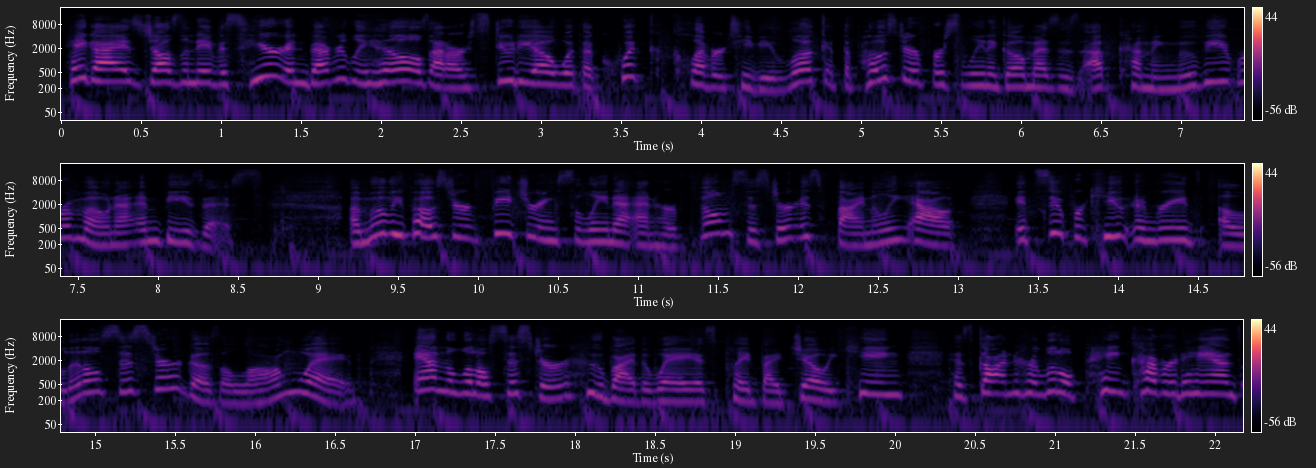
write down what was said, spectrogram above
Hey guys, Joslyn Davis here in Beverly Hills at our studio with a quick Clevver TV look at the poster for Selena Gomez's upcoming movie, Ramona and Beezus. A movie poster featuring Selena and her film sister is finally out. It's super cute and reads, A Little Sister Goes a Long Way. And the little sister, who by the way is played by Joey King, has gotten her little paint covered hands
